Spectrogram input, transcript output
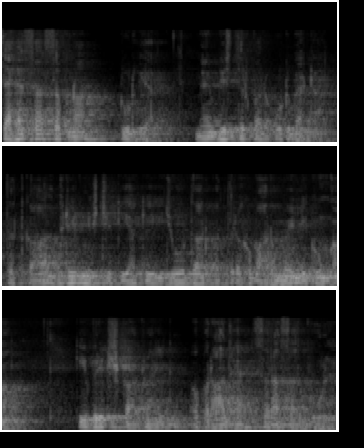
सहसा सपना टूट गया। मैं बिस्तर पर उठ बैठा। तत्काल दृढ़ निश्चय किया कि जोरदार पत्र अखबारों में लिखूँगा कि वृक्ष काटना एक अपराध है, सरासर भूल। है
